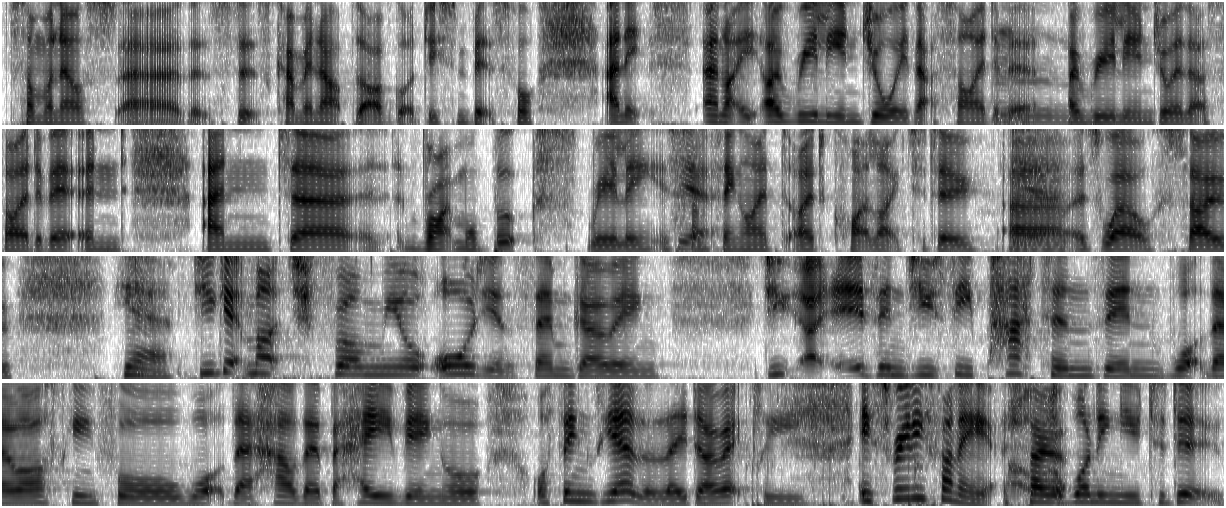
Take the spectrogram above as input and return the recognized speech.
someone else uh, that's that's coming up that I've got to do some bits for and it's and I, I really enjoy that side of it Mm. I really enjoy that side of it and and uh, write more books really is Yeah. something I'd, I'd quite like to do uh, Yeah. as well so yeah Do you get much from your audience them going? Do you, uh, is in do you see patterns in what they're asking for, what they're how they're behaving, or or things yeah that they directly it's really funny are- so are wanting you to do?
